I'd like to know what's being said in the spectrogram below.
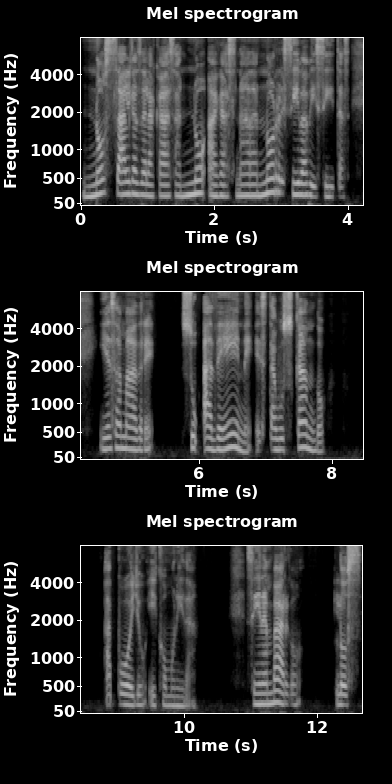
no salgas de la casa, no hagas nada, no recibas visitas. Y esa madre, su ADN está buscando apoyo y comunidad. Sin embargo, los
